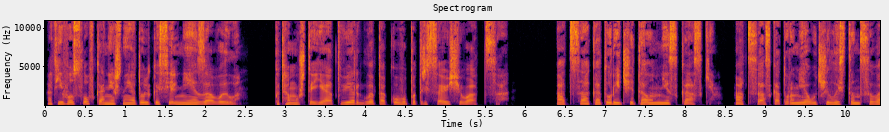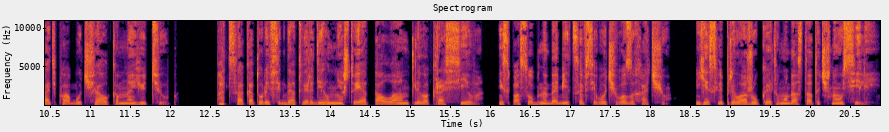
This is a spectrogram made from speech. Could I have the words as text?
От его слов, конечно, я только сильнее завыла, потому что я отвергла такого потрясающего отца. Отца, который читал мне сказки. Отца, с которым я училась танцевать по обучалкам на YouTube. Отца, который всегда твердил мне, что я талантлива, красива, и способна добиться всего, чего захочу, если приложу к этому достаточно усилий.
